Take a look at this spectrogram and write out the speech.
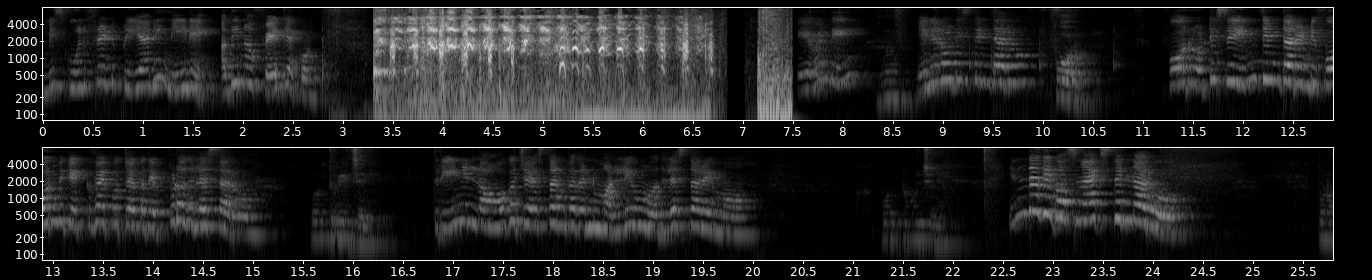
మీ స్కూల్ ఫ్రెండ్ ప్రియాని నేనే. అది నా ఫేక్ అకౌంట్. ఏమండి? ఎన్ని రోటీస్ తింటారు? ఫోర్. ఫోర్ రోటీస్ ఏం తింటారండి? ఫోర్ మీకు ఎక్కువైపోతాయి కదా ఎప్పుడు వదిలేస్తారు? త్రీ చేయి. త్రీ నేను లావుగా చేస్తాను కదండి మళ్ళీ వదిలేస్తారేమో. టూ చేయి. ఇందాకే స్నాక్స్ తిన్నారు. ఇప్పుడు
